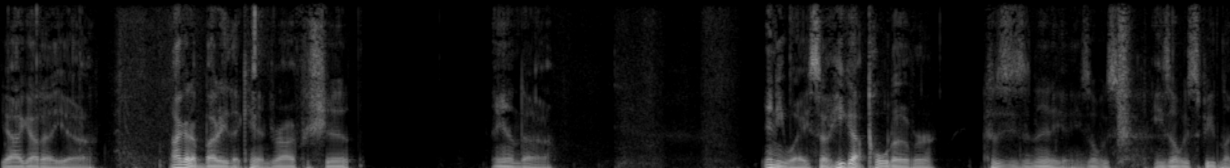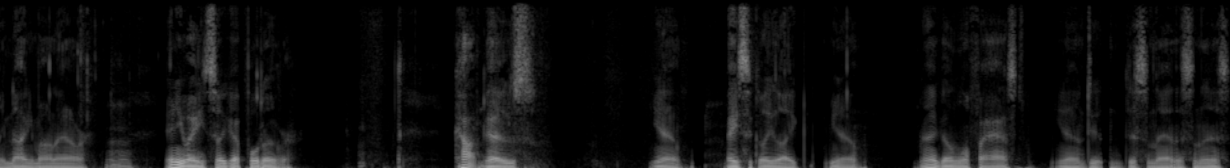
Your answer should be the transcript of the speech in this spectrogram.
Yeah, I got a uh, I got a buddy that can't drive for shit. And uh anyway, so he got pulled over cuz he's an idiot. He's always he's always speeding like 90 mile an hour. Anyway, so he got pulled over. Cop goes, you know, basically like, you know, I going a little fast, you know, do this and that, this and this.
